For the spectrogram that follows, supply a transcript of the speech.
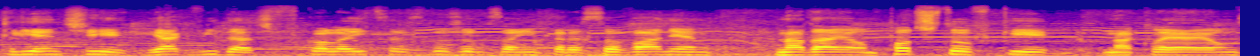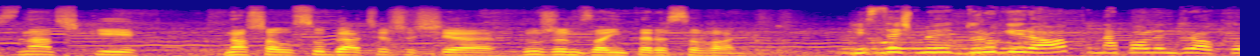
Klienci, jak widać, w kolejce z dużym zainteresowaniem nadają pocztówki, naklejają znaczki. Nasza usługa cieszy się dużym zainteresowaniem. Jesteśmy drugi rok na Poland Roku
